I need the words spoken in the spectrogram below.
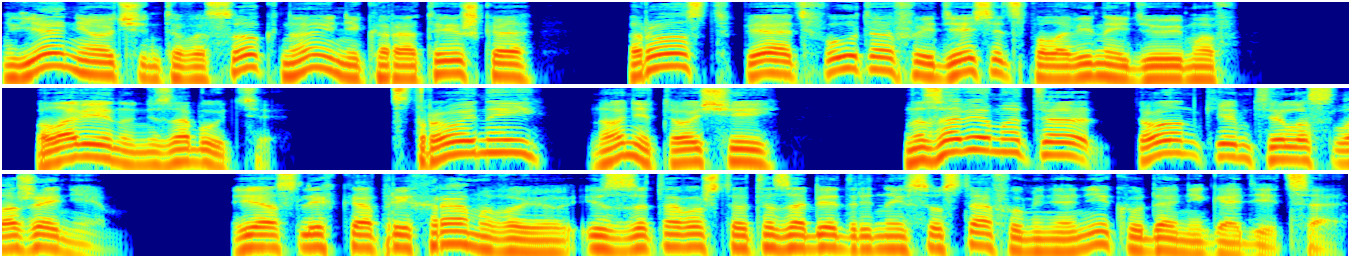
Я не очень-то высок, но и не коротышка. Рост пять футов и десять с половиной дюймов. Половину не забудьте. Стройный, но не тощий. Назовем это тонким телосложением. Я слегка прихрамываю из-за того, что тазобедренный сустав у меня никуда не годится.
